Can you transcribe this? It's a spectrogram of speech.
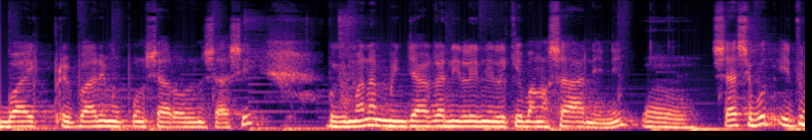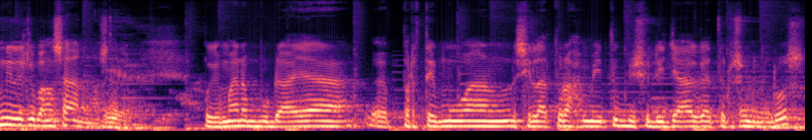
baik pribadi maupun secara organisasi bagaimana menjaga nilai-nilai kebangsaan ini. Hmm. saya sebut itu nilai kebangsaan mas. Arif. bagaimana budaya eh, pertemuan silaturahmi itu bisa dijaga terus menerus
